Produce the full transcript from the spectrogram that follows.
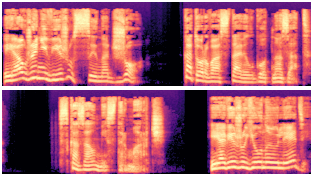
я уже не вижу сына Джо, которого оставил год назад сказал мистер Марч. «Я вижу юную леди,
